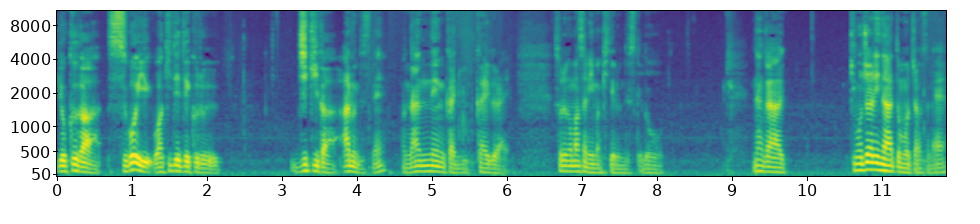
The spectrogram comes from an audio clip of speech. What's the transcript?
欲がすごい湧き出てくる時期があるんですね。何年かに1回ぐらい。それがまさに今来てるんですけど、なんか、気持ち悪いなって思っちゃうんですね。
